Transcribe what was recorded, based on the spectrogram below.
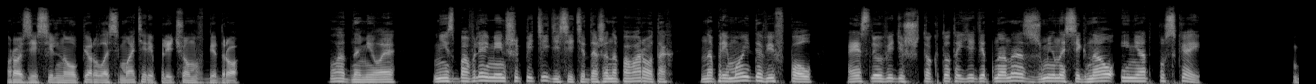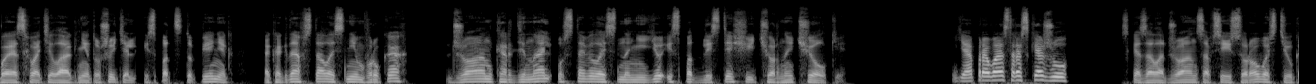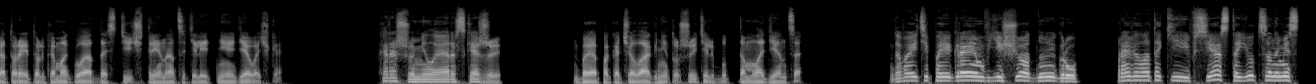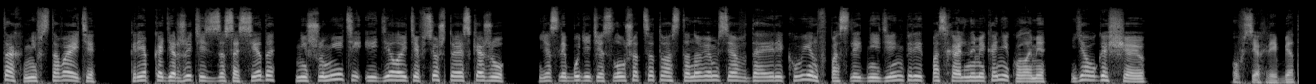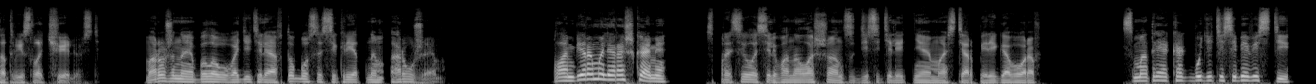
Рози сильно уперлась матери плечом в бедро. «Ладно, милая, не избавляй меньше пятидесяти даже на поворотах. На прямой дави в пол. А если увидишь, что кто-то едет на нас, жми на сигнал и не отпускай». Б схватила огнетушитель из-под ступенек, а когда встала с ним в руках, Джоан Кардиналь уставилась на нее из-под блестящей черной челки. «Я про вас расскажу», — сказала Джоан со всей суровостью, которой только могла достичь тринадцатилетняя девочка. «Хорошо, милая, расскажи». Б покачала огнетушитель, будто младенца. «Давайте поиграем в еще одну игру. Правила такие, все остаются на местах, не вставайте. Крепко держитесь за соседа, не шумите и делайте все, что я скажу. Если будете слушаться, то остановимся в Дайри Куин в последний день перед пасхальными каникулами. Я угощаю». У всех ребят отвисла челюсть. Мороженое было у водителя автобуса секретным оружием. «Пломбиром или рожками?» — спросила Сильвана Лошанс, десятилетняя мастер переговоров. «Смотря как будете себя вести»,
